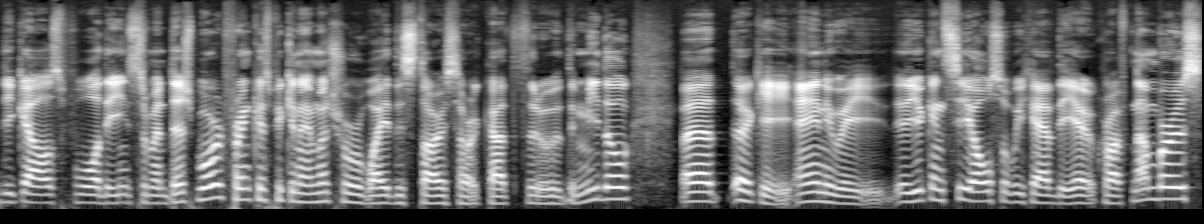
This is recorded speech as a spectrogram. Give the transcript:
decals for the instrument dashboard. Frankly speaking, I'm not sure why the stars are cut through the middle, but okay, anyway, uh, you can see also we have the aircraft numbers,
